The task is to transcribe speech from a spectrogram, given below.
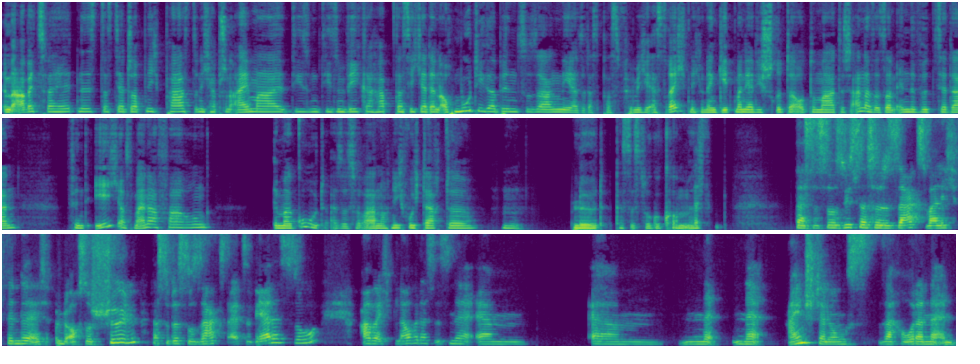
im Arbeitsverhältnis, dass der Job nicht passt. Und ich habe schon einmal diesen, diesen Weg gehabt, dass ich ja dann auch mutiger bin zu sagen, nee, also das passt für mich erst recht nicht. Und dann geht man ja die Schritte automatisch anders. Also am Ende wird's ja dann, finde ich, aus meiner Erfahrung, immer gut. Also es war noch nicht, wo ich dachte, hm, blöd, dass es so gekommen ist. Das ist so süß, dass du das sagst, weil ich finde, ich, und auch so schön, dass du das so sagst, als wäre das so. Aber ich glaube, das ist eine, ähm, ähm, eine, eine Einstellungssache oder eine,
